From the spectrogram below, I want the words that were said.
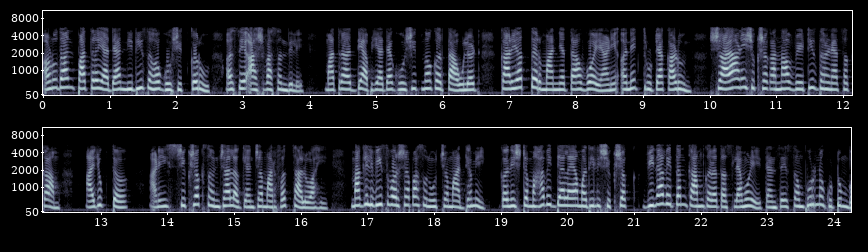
अनुदान पात्र याद्या निधीसह घोषित करू असे आश्वासन दिले. मात्र अद्याप याद्या घोषित न करता उलट कार्योत्तर मान्यता वय आणि अनेक त्रुट्या काढून शाळा आणि शिक्षकांना वेठीस धरण्याचं काम आयुक्त आणि शिक्षक संचालक यांच्या मार्फत चालू आहे. मागील वीस वर्षापासून उच्च माध्यमिक कनिष्ठ महाविद्यालयामधील शिक्षक विनावेतन काम करत असल्यामुळे त्यांचे संपूर्ण कुटुंब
